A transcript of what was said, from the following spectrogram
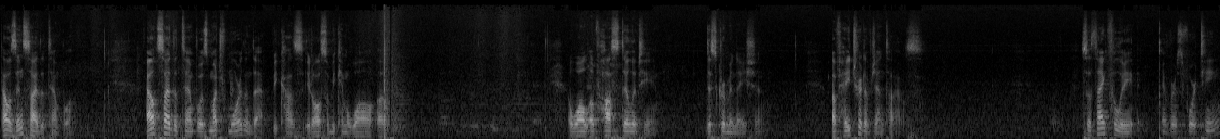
That was inside the temple. Outside the temple was much more than that because it also became a wall of a wall of hostility, discrimination, of hatred of Gentiles. So thankfully, in verse 14,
